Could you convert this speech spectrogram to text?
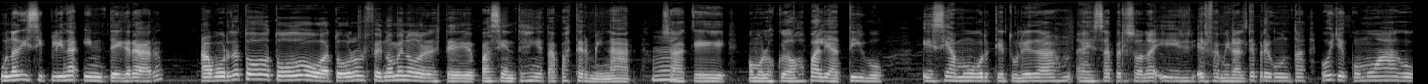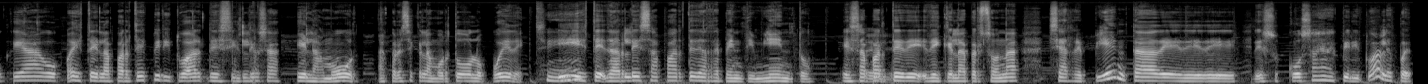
una disciplina integral. Aborda todo, todo, a todos los fenómenos de este, pacientes en etapas terminar. O sea, que como los cuidados paliativos, ese amor que tú le das a esa persona y el familiar te pregunta, oye, ¿cómo hago? ¿Qué hago? Este, la parte espiritual, decirle, o sea, el amor. Acuérdese que el amor todo lo puede. Sí. Y este, darle esa parte de arrepentimiento. Esa Sí. parte de, de que la persona se arrepienta de, de- de- de sus cosas espirituales, pues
